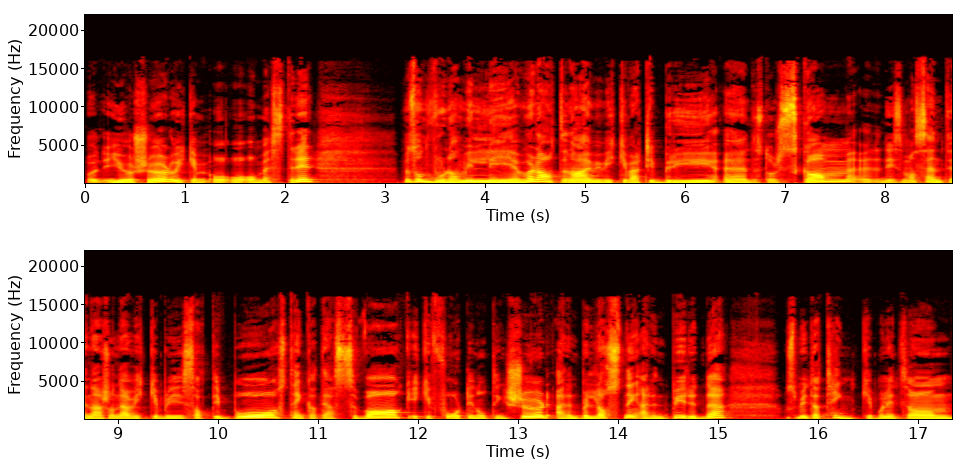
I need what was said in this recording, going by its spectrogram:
og gjør sjøl og, og, og, og mestrer. Men sånn hvordan vi lever, da. At nei, vi vil ikke være til bry. Eh, det står skam. Eh, De som har sendt inn, er sånn jeg vil ikke bli satt i bås. Tenke at jeg er svak. Ikke får til noe sjøl. Er en belastning. Er en byrde. Og så begynte jeg å tenke på litt sånn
